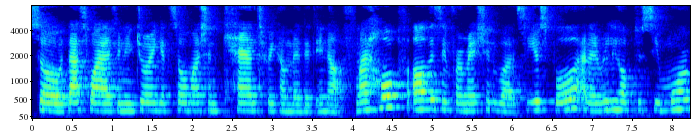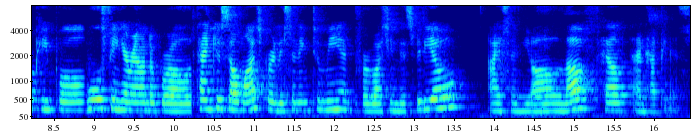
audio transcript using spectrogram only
So that's why I've been enjoying it so much and can't recommend it enough. I hope all this information was useful and I really hope to see more people wwoofing around the world. Thank you so much for listening to me and for watching this video. I send you all love, health and happiness.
